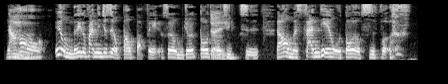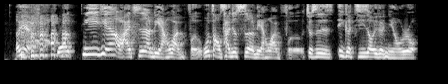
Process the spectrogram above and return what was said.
然后，嗯、因为我们的那个饭店就是有包 buffet 的，所以我们就都都去吃。然后我们三天我都有吃粉，而且我第一天我还吃了两碗粉，我早餐就吃了两碗粉，就是一个鸡肉一个牛肉。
